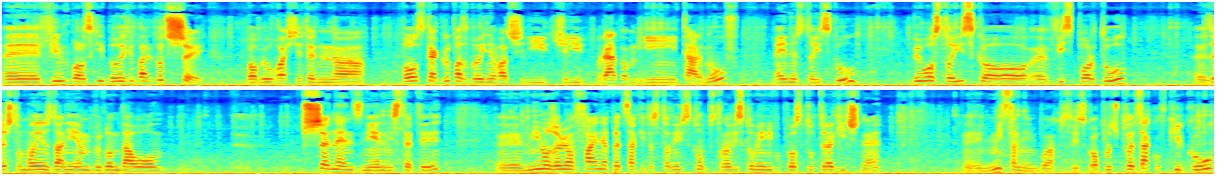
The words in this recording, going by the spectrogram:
e, firm polskich były chyba tylko trzy, bo był właśnie ten e, Polska Grupa Zbrojeniowa, czyli, czyli Radom i Tarnów na jednym stoisku. Było stoisko e, Wisportu, Zresztą moim zdaniem wyglądało przenędznie niestety. Mimo, że robią fajne plecaki, to stanowisko, stanowisko mieli po prostu tragiczne. Nic tam nie było na stoisku, oprócz plecaków kilku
